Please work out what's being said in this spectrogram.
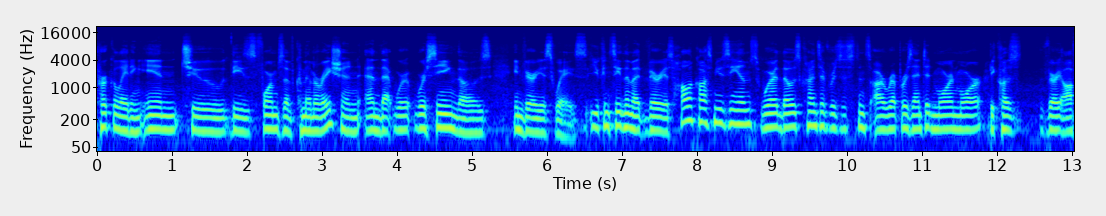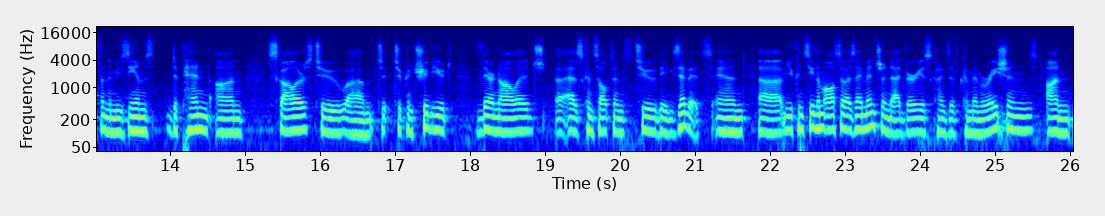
percolating into these forms of commemoration and that we're, we're seeing those in various ways. You can see them at various Holocaust museums where those kinds of resistance are represented more and more because very often the museums depend on scholars to, um, to, to contribute their knowledge uh, as consultants to the exhibits. And uh, you can see them also, as I mentioned, at various kinds of commemorations on,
